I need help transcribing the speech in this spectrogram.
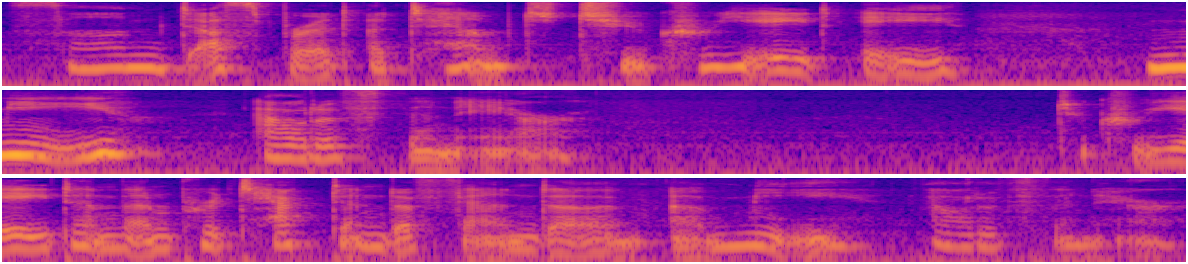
some desperate attempt to create a me out of thin air, to create and then protect and defend a, a me out of thin air.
